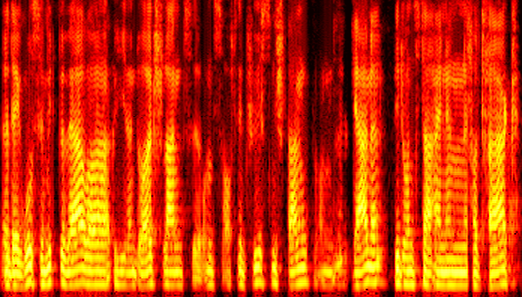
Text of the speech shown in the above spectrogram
äh, der große Mitbewerber hier in Deutschland äh, uns auf den Füßen stand und gerne mit uns da einen Vertrag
